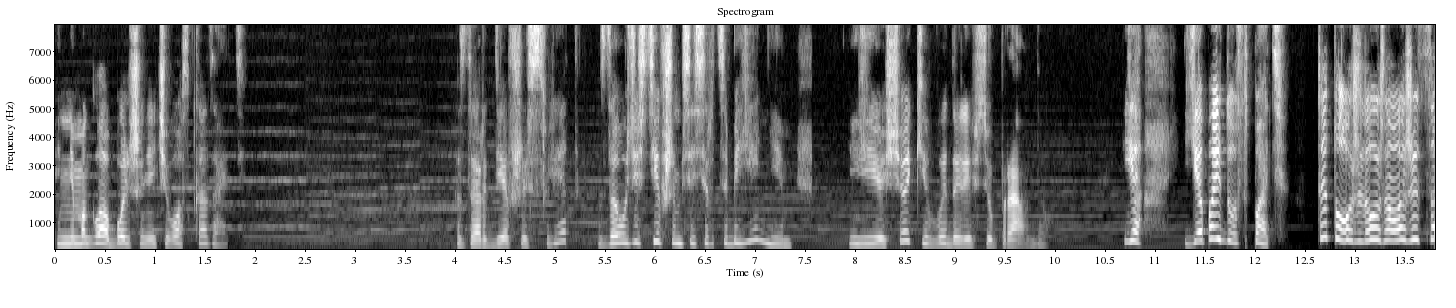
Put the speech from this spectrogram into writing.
и не могла больше ничего сказать. Зардевшись вслед за участившимся сердцебиением, ее щеки выдали всю правду. «Я... я пойду спать. Ты тоже должна ложиться,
